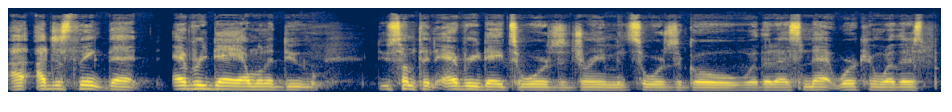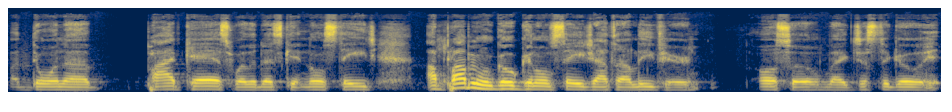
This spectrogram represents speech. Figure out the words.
I, I just think that every day I want to do do something every day towards a dream and towards a goal. Whether that's networking, whether it's doing a podcast, whether that's getting on stage. I'm probably gonna go get on stage after I leave here. Also, like just to go hit,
